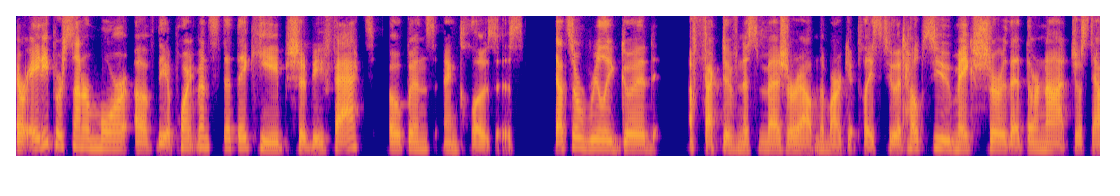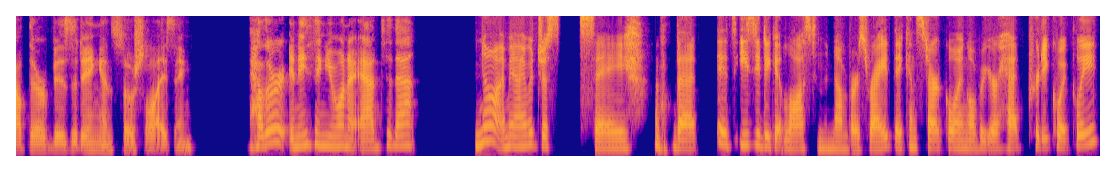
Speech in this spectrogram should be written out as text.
or 80% or more of the appointments that they keep should be facts, opens, and closes. That's a really good effectiveness measure out in the marketplace, too. It helps you make sure that they're not just out there visiting and socializing. Heather, anything you want to add to that? No, I mean, I would just say that it's easy to get lost in the numbers, right? They can start going over your head pretty quickly,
